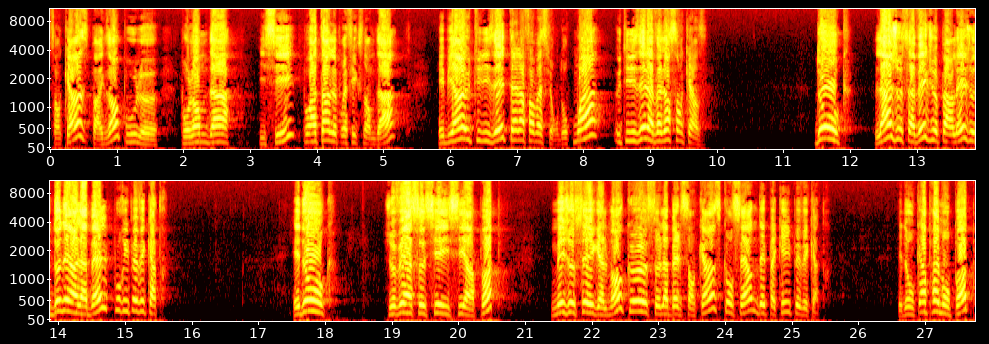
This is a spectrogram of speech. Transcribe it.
115, par exemple, ou le, pour lambda ici, pour atteindre le préfixe lambda, eh bien, utiliser telle information. Donc moi, utiliser la valeur 115. Donc, là, je savais que je parlais, je donnais un label pour IPv4. Et donc, je vais associer ici un POP, mais je sais également que ce label 115 concerne des paquets IPv4. Et donc, après mon POP,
